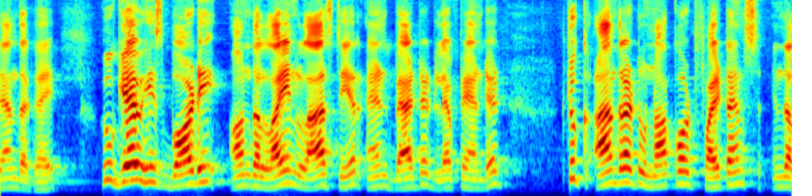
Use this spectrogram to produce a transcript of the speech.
than the guy who gave his body on the line last year and batted left handed took Andhra to knockout five times in the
